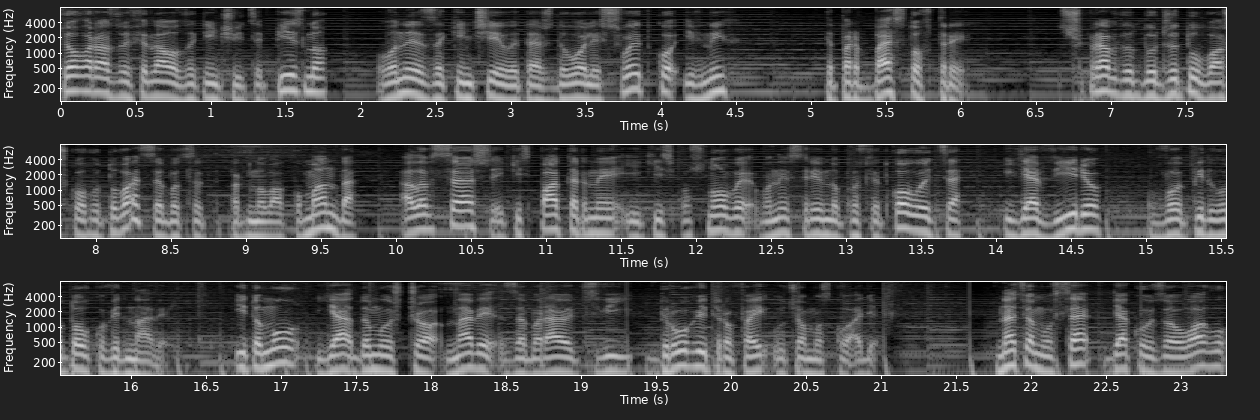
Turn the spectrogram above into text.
Цього разу фінал закінчується пізно. Вони закінчили теж доволі швидко, і в них тепер Best of 3. Щоправда, до G2 важко готуватися, бо це тепер нова команда, але все ж якісь паттерни, якісь основи вони все рівно прослідковуються, і я вірю в підготовку від Наві. І тому я думаю, що Наві забирають свій другий трофей у цьому складі. На цьому все. Дякую за увагу.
